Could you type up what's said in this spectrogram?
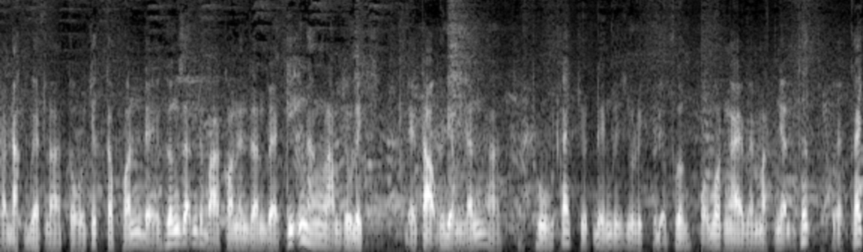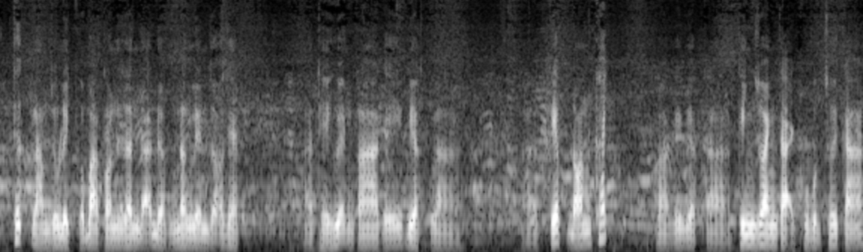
và đặc biệt là tổ chức tập huấn để hướng dẫn cho bà con nhân dân về kỹ năng làm du lịch để tạo cái điểm nhấn là thu hút khách đến với du lịch của địa phương. Mỗi một ngày về mặt nhận thức về cách thức làm du lịch của bà con nhân dân đã được nâng lên rõ rệt, À, thể hiện qua cái việc là à, tiếp đón khách và cái việc à, kinh doanh tại khu vực suối cá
